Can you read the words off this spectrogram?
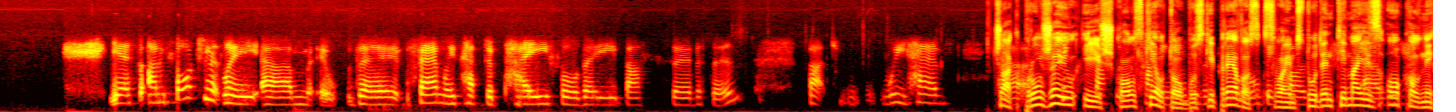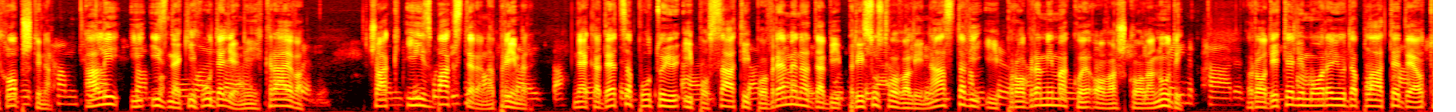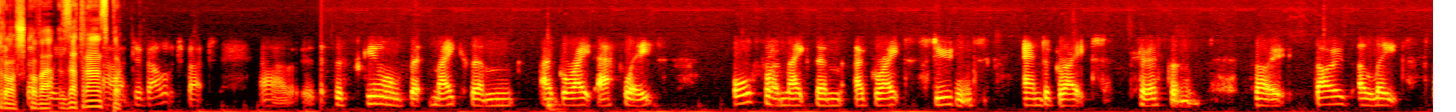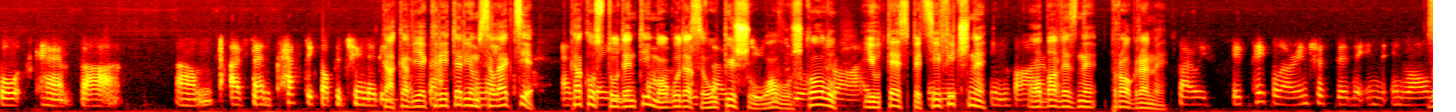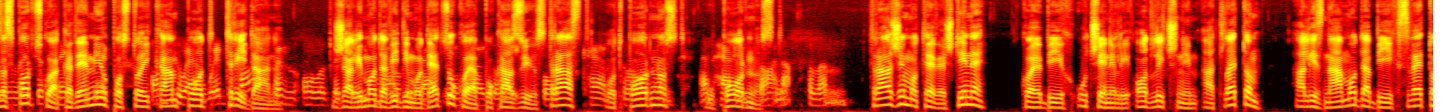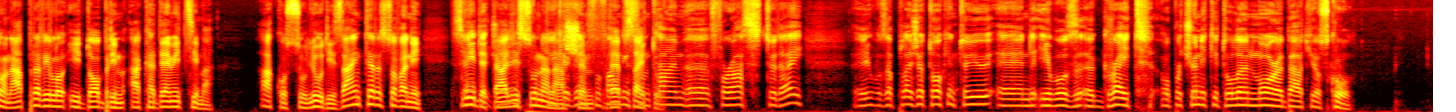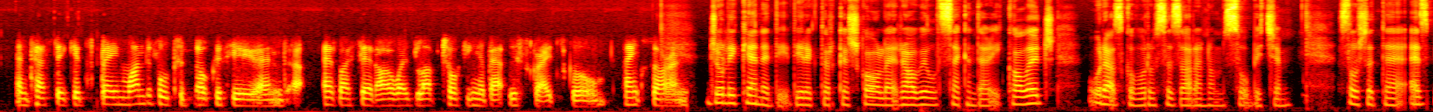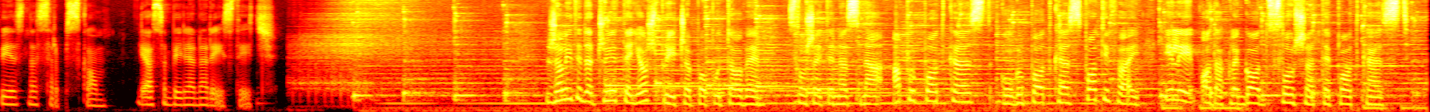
Yes, unfortunately, um, the families have to pay for the bus services, but we have Čak uh, pružaju i školski autobuski prevoz svojim studentima iz uh, okolnih opština, ali i iz nekih udaljenih krajeva. čak i iz Bakstera, na primjer. Neka deca putuju i po sat i po vremena da bi prisustvovali nastavi i programima koje ova škola nudi. Roditelji moraju da plate deo troškova za transport. Also make them a great student and a great person. So those elite sports camps are um, a fantastic opportunity. Kakav je kriterijum selekcije? Kako studenti mogu da se upišu u ovu školu i u te specifične obavezne programe? Za Sportsku akademiju postoji kamp od tri dana. Želimo da vidimo decu koja pokazuju strast, otpornost, upornost. Tražimo te veštine koje bi ih učinili odličnim atletom, ali znamo da bi ih sve to napravilo i dobrim akademicima. Ako su ljudi zainteresovani, svi detalji su na našem web sajtu. It was a pleasure talking to you and it was a great opportunity to learn more about your school. Fantastic. It's been wonderful to talk with you. And uh, as I said, I always love talking about this great school. Thanks, Soren. Julie Kennedy, direktorka škole Rowell Secondary College, u razgovoru sa Zoranom Subićem. Slušate SBS na srpskom. Ja sam Biljana Ristić. Želite da čujete još priča poput ove? Slušajte nas na Apple Podcast, Google Podcast, Spotify ili odakle god slušate podcast.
